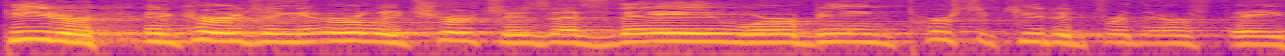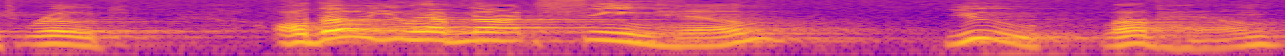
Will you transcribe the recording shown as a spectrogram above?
Peter, encouraging the early churches as they were being persecuted for their faith, wrote, Although you have not seen him, you love him.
